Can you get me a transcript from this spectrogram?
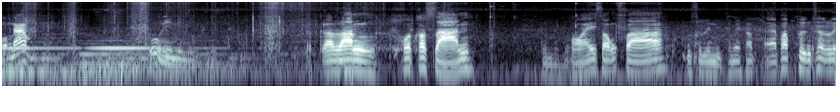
ของน้ำ นี่นี่นี่กำลังโคตรข้าวสาร หอยสองฝากุศลินิใช่ไหมครับแอบพับพึงทะเล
